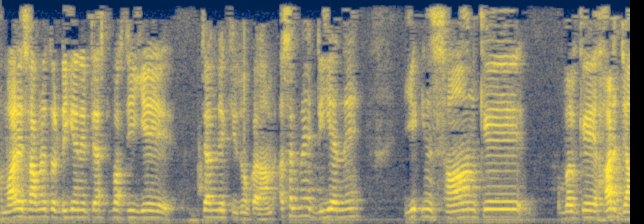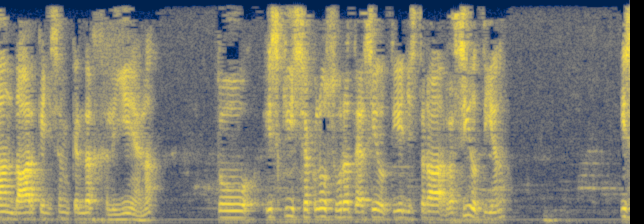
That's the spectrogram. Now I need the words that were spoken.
ہمارے سامنے تو ڈی این اے ٹیسٹ بس یہ چند ایک چیزوں کا نام ہے۔ اصل میں ڈی این اے یہ انسان کے، بلکہ ہر جاندار کے جسم کے اندر خلیے ہیں نا۔ تو اس کی شکل و صورت ایسی ہوتی ہے جس طرح رسی ہوتی ہے نا، اس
